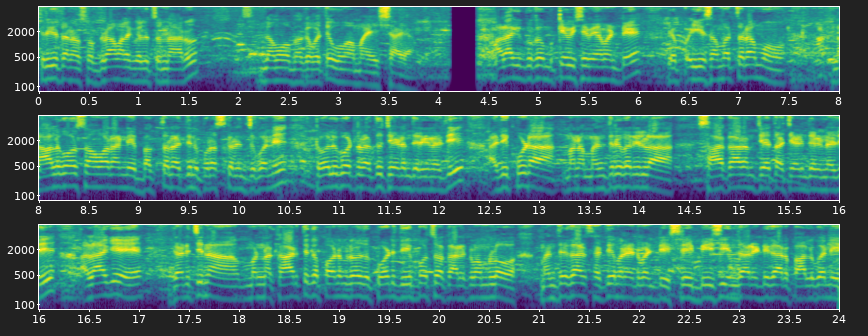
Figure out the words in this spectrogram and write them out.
తిరిగి తన స్వగ్రామాలకు వెళుతున్నారు. నమో భగవతే ఉమామహేశాయ. అలాగే ఇంకొక ముఖ్య విషయం ఏమంటే ఈ సంవత్సరము నాలుగవ సోమవారాన్ని భక్తుల రద్దీని పురస్కరించుకొని టోలుగోట్లు రద్దు చేయడం జరిగినది. అది కూడా మన మంత్రివర్యుల సహకారం చేత చేయడం జరిగినది. అలాగే గడిచిన మొన్న కార్తీక పౌర్ణమి రోజు కోటి దీపోత్సవ కార్యక్రమంలో మంత్రి గారి సత్యమైనటువంటి శ్రీ బీసీ ఇందారెడ్డి గారు పాల్గొని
